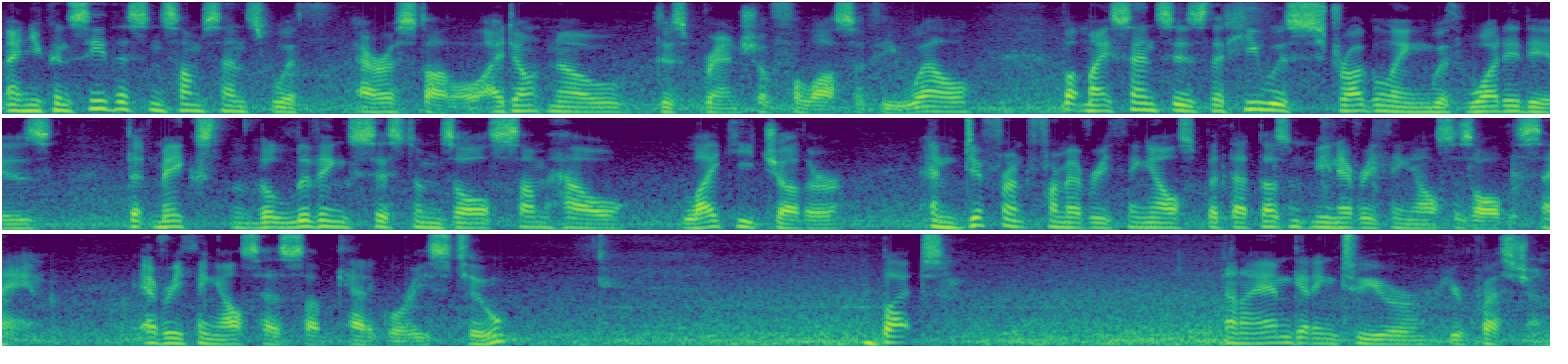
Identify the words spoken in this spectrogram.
And you can see this in some sense with Aristotle. I don't know this branch of philosophy well, but my sense is that he was struggling with what it is that makes the living systems all somehow like each other and different from everything else, but that doesn't mean everything else is all the same. Everything else has subcategories too. But, and I am getting to your, your question,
